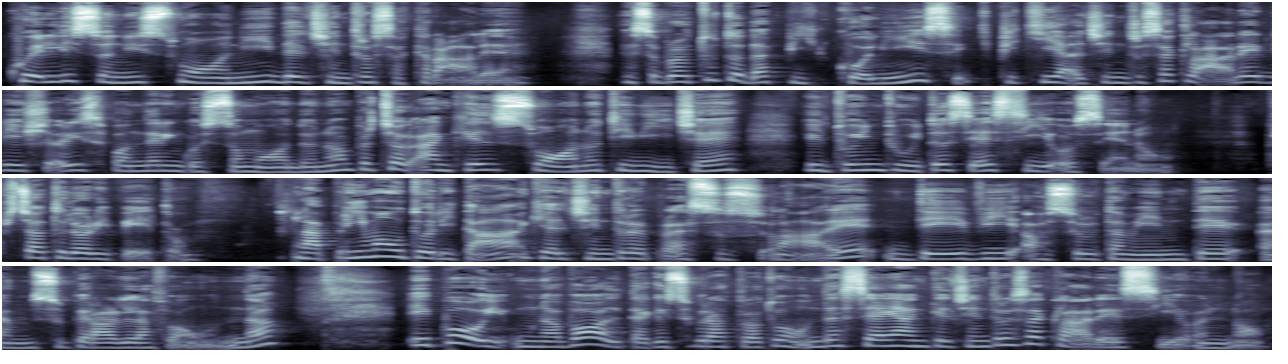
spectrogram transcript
quelli sono i suoni del centro sacrale e soprattutto da piccoli, chi ha il centro sacrale riesce a rispondere in questo modo, no? Perciò anche il suono ti dice il tuo intuito se è sì o se no. Perciò te lo ripeto. La prima autorità, che è il centro del plesso solare, devi assolutamente um, superare la tua onda e poi una volta che hai superato la tua onda, se hai anche il centro sacrale, sì o no.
